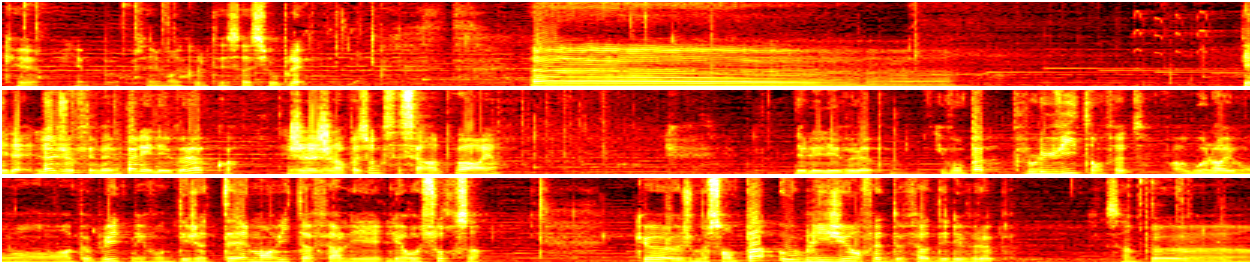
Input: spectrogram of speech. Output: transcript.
Ok, vous allez me récolter ça, s'il vous plaît. Euh... Et là, là, je fais même pas les level up quoi. J'ai l'impression que ça sert un peu à rien. De les level up. Ils vont pas plus vite en fait. Ou alors ils vont un peu plus vite, mais ils vont déjà tellement vite à faire les, ressources que je me sens pas obligé en fait de faire des level up. C'est un peu. euh,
